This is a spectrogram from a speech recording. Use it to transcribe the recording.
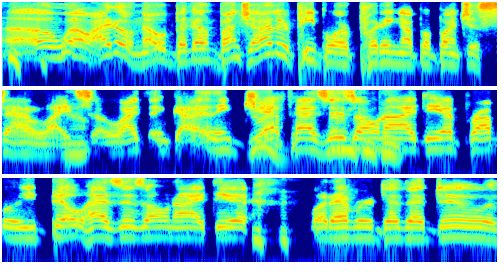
uh, well, I don't know, but a bunch of other people are putting up a bunch of satellites. Yeah. So I think I think Jeff has his own compete. idea. Probably Bill has his own idea. whatever to the do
